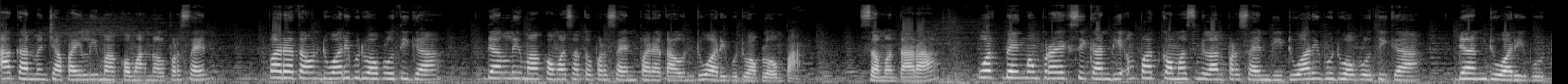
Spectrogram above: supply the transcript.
akan mencapai 5,0% pada tahun 2023 dan 5,1 persen pada tahun 2024. Sementara, World Bank memproyeksikan di 4,9 persen di 2023 dan 2024.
